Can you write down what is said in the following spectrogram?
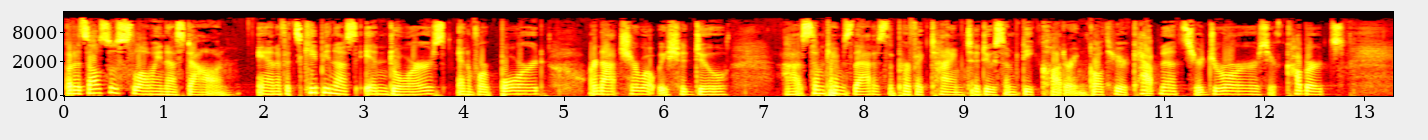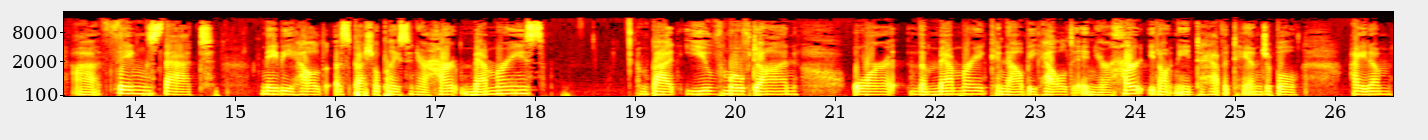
But it's also slowing us down. And if it's keeping us indoors, and if we're bored or not sure what we should do, uh, sometimes that is the perfect time to do some decluttering. Go through your cabinets, your drawers, your cupboards, uh, things that maybe held a special place in your heart, memories, but you've moved on, or the memory can now be held in your heart. You don't need to have a tangible item.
